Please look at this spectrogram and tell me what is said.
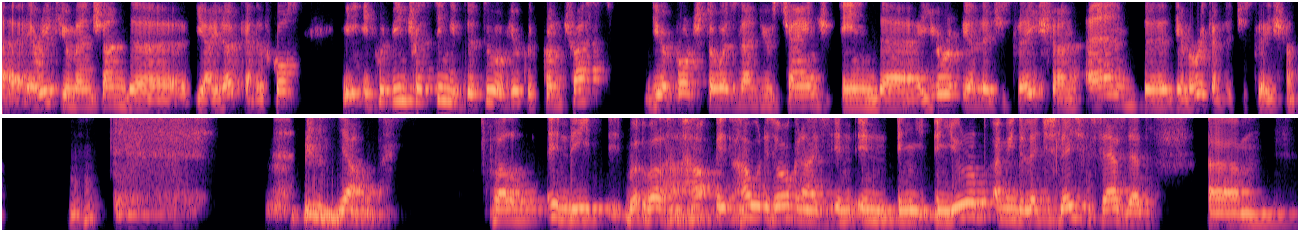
uh, Eric, you mentioned the ILUC, and of course, it, it would be interesting if the two of you could contrast the approach towards land use change in the European legislation and the, the American legislation. Mm-hmm. yeah. Well, in the well, how how it is organized in in in in Europe, I mean, the legislation says that um,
